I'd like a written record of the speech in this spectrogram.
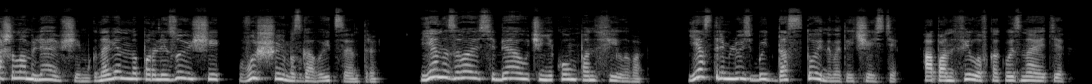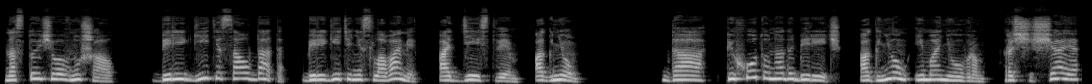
ошеломляющий, мгновенно парализующий высшие мозговые центры. Я называю себя учеником Панфилова. Я стремлюсь быть достойным этой чести, а Панфилов, как вы знаете, настойчиво внушал «Берегите солдата, берегите не словами, а действием, огнем». Да, Пехоту надо беречь огнем и маневром, расчищая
